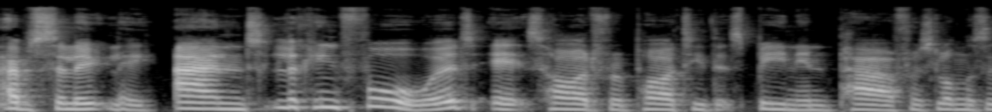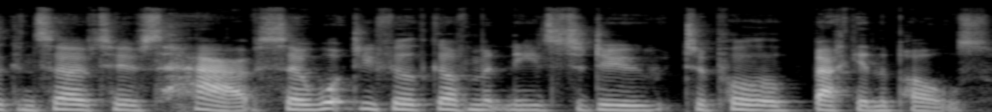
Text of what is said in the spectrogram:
Absolutely. And looking forward, it's hard for a party that's been in power for as long as the Conservatives have. So, what do you feel the government needs to do to pull back in the polls?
